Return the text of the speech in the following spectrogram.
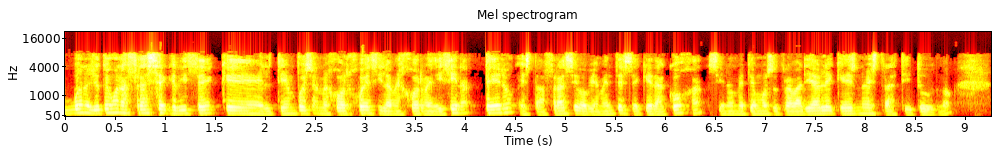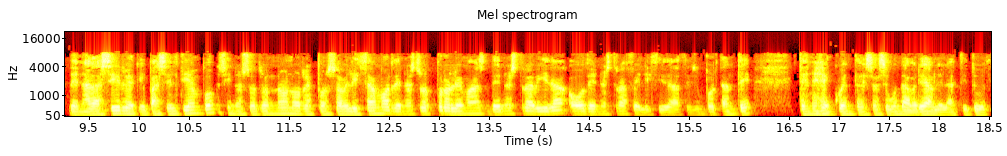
Bueno, yo tengo una frase que dice que el tiempo es el mejor juez y la mejor medicina, pero esta frase obviamente se queda coja si no metemos otra variable que es nuestra actitud, ¿no? De nada sirve que pase el tiempo si nosotros no nos responsabilizamos de nuestros problemas, de nuestra vida o de nuestra felicidad. Es importante tener en cuenta esa segunda variable, la actitud.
